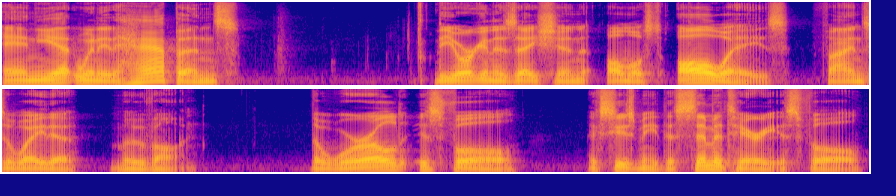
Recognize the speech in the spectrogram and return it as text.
And yet, when it happens, the organization almost always finds a way to move on. The world is full, excuse me, the cemetery is full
